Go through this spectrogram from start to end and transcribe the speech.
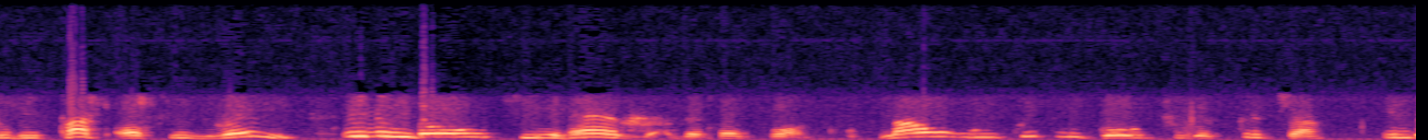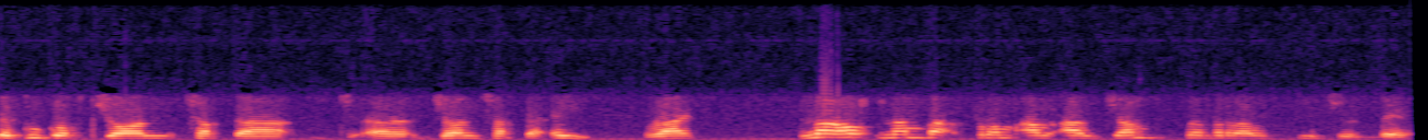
to be part of his reign, even though he has the firstborn. Now we quickly go to the scripture in the book of John, chapter uh, John chapter eight, right? Now, number from I'll, I'll jump several scriptures there.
